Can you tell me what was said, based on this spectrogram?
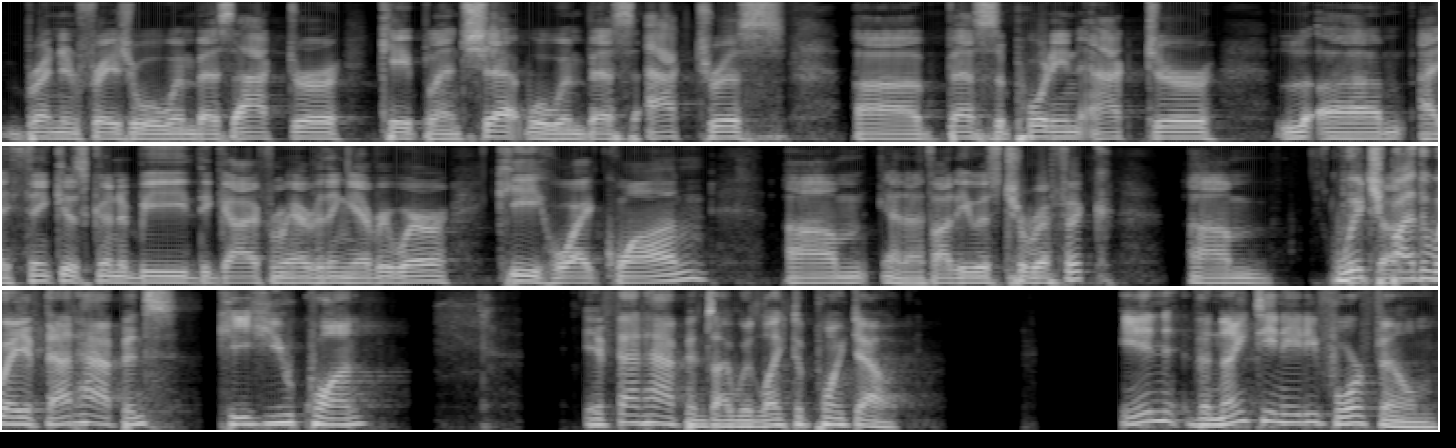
Brendan Fraser will win Best Actor, Cate Blanchett will win Best Actress, uh, Best Supporting Actor. Um, I think is going to be the guy from Everything Everywhere, Ke Huy Quan, um, and I thought he was terrific. Um, Which, by the way, if that happens, Ke Huy Quan, if that happens, I would like to point out in the 1984 film,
